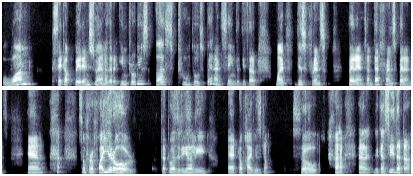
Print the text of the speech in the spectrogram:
one set of parents to another, introduced us to those parents, saying that these are my this friend's parents and that friend's parents. And so for a five-year-old, that was really act of high wisdom. So mm-hmm. and we can see that uh,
